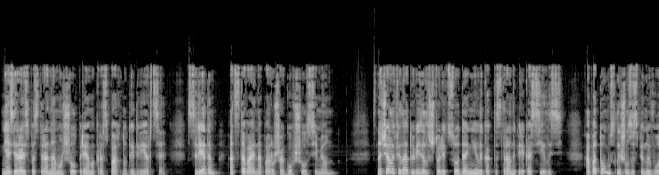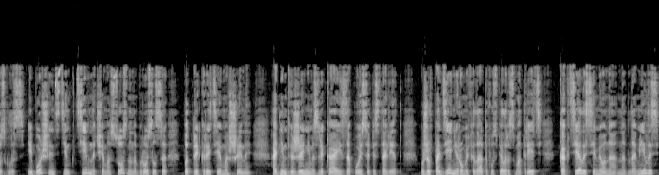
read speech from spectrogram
Не озираясь по сторонам, он шел прямо к распахнутой дверце. Следом, отставая на пару шагов, шел Семен. Сначала Филат увидел, что лицо Данилы как-то странно перекосилось, а потом услышал за спиной возглас и больше инстинктивно, чем осознанно бросился под прикрытие машины, одним движением извлекая из-за пояса пистолет. Уже в падении Рома Филатов успел рассмотреть, как тело Семена надломилось,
